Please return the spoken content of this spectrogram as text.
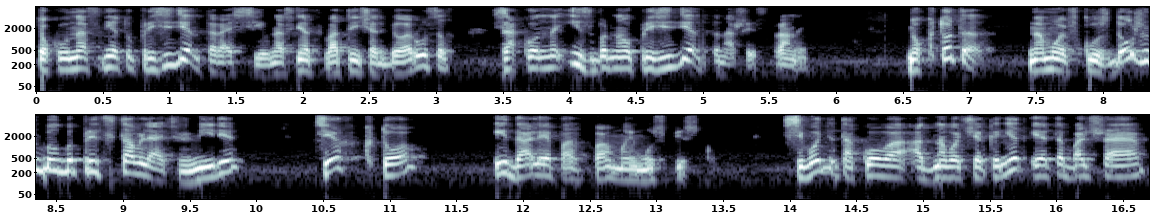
Только у нас нет президента России, у нас нет, в отличие от белорусов, законно избранного президента нашей страны. Но кто-то, на мой вкус, должен был бы представлять в мире тех, кто и далее по, по моему списку. Сегодня такого одного человека нет, и это большая,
